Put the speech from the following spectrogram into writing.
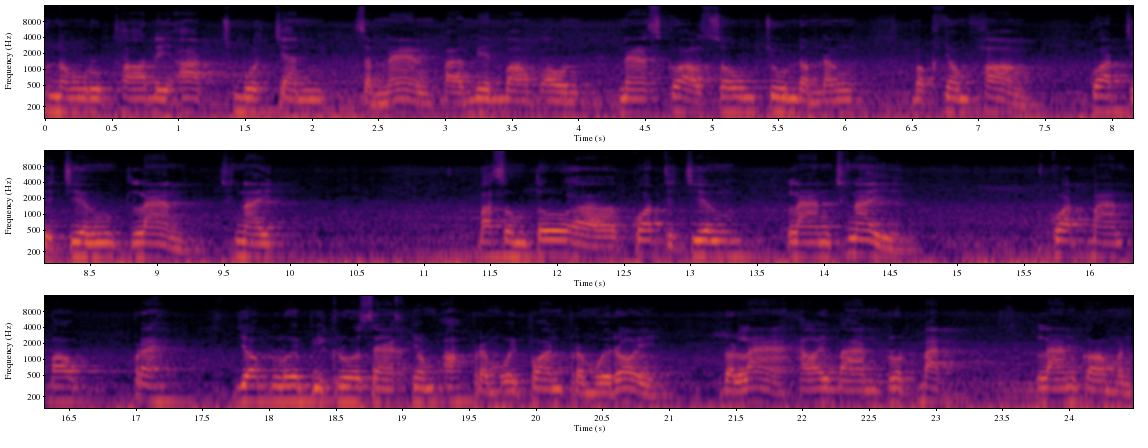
ក្នុងរូបថតនេះអត់ឈ្មោះច័ន្ទសំណាងបើមានបងប្អូនណាស្គាល់សូមជូនដំណឹងមកខ្ញុំផងគាត់ជាជាងឡានឆ្នៃបាទសូមទោសគាត់ជាជាងឡានឆ្នៃ គាត់បានបោកប្រាស់យកលុយពីគ្រួសារខ្ញុំអស់6600ដុល្លារហើយបានរត់បាត់ឡានក៏មិន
